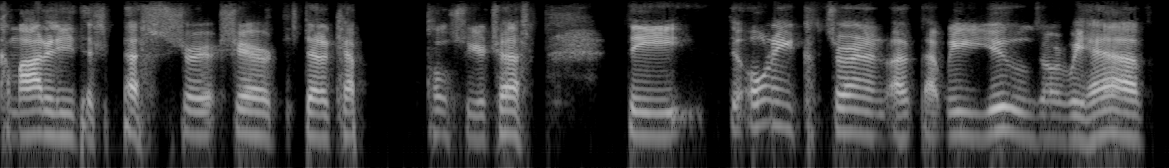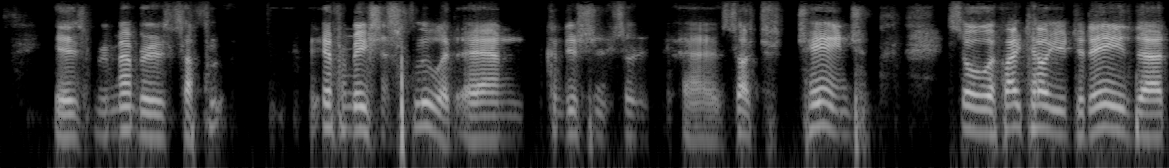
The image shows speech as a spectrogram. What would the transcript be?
commodity that's best shared instead of kept close to your chest. The the only concern that we use or we have is remember it's a, information is fluid and conditions uh, such change. So if I tell you today that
